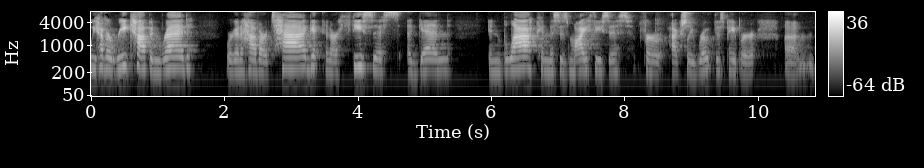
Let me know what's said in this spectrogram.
we have a recap in red. We're going to have our tag and our thesis again in black. And this is my thesis for actually wrote this paper um,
